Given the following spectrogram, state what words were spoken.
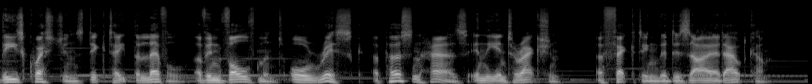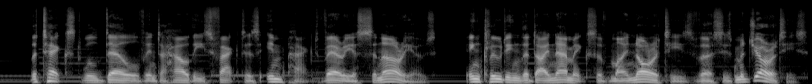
These questions dictate the level of involvement or risk a person has in the interaction, affecting the desired outcome. The text will delve into how these factors impact various scenarios, including the dynamics of minorities versus majorities,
